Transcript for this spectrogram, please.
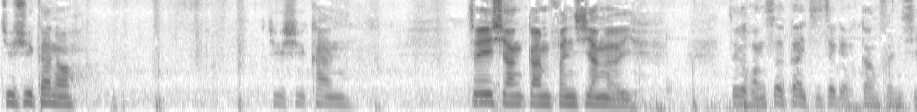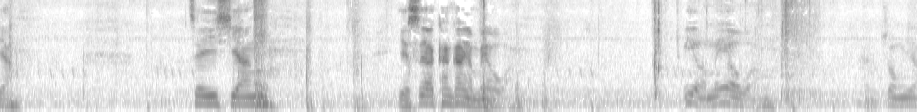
继续看哦，继续看这一箱刚分箱而已。这个黄色盖子，这个刚分箱，这一箱也是要看看有没有王，有没有王很重要。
